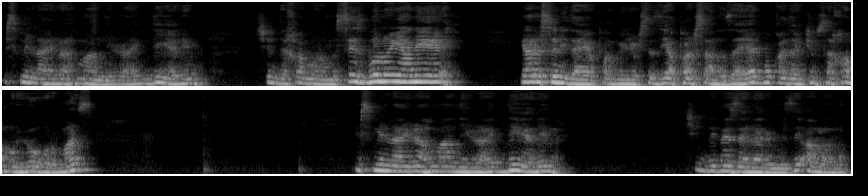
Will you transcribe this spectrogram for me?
Bismillahirrahmanirrahim diyelim. Şimdi hamurumuz. Siz bunu yani yarısını da yapabilirsiniz. Yaparsanız eğer bu kadar kimse hamur yoğurmaz. Bismillahirrahmanirrahim diyelim. Şimdi bezelerimizi alalım.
